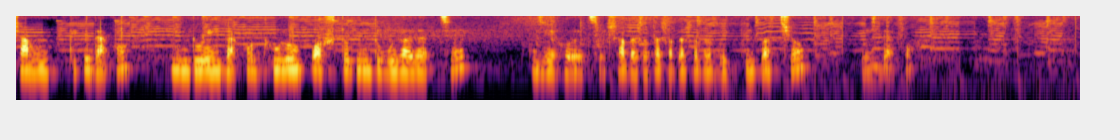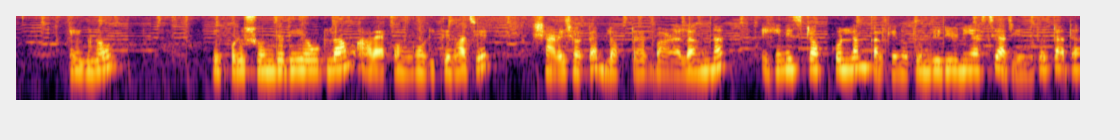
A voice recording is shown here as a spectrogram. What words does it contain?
সামনে থেকে দেখো, কিন্তু এই দেখো ধুলো স্পষ্ট কিন্তু বোঝা যাচ্ছে যে হয়েছে। সাদা সাদা সাদা সাদা দেখতেই পাচ্ছ। এই দেখো। এইগুলো এরপরে সন্ধে দিয়ে উঠলাম, আর এখন ঘড়িতে বাজে সাড়ে ছটা, ব্লকটা বাড়ালাম না। এখানে স্টপ করলাম কালকে নতুন ভিডিও নিয়ে আসছি আজকের মতো টাটা।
